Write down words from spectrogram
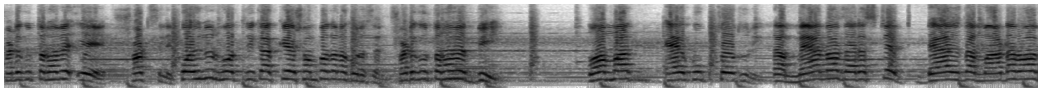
সঠিক উত্তর হবে এ শর্ট স্লিপ কোহিনুর পত্রিকা কে সম্পাদনা করেছেন? সঠিক উত্তর হবে B Mohammad Yakub Chowdhury. The man was arrested dash the murder of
